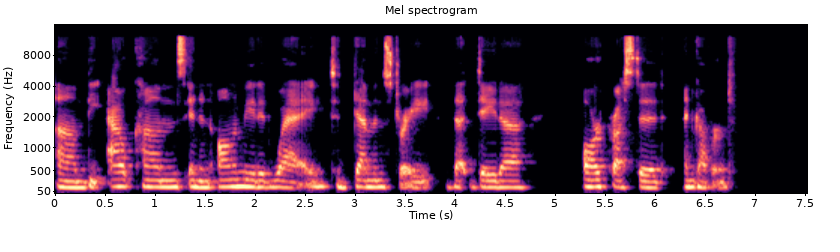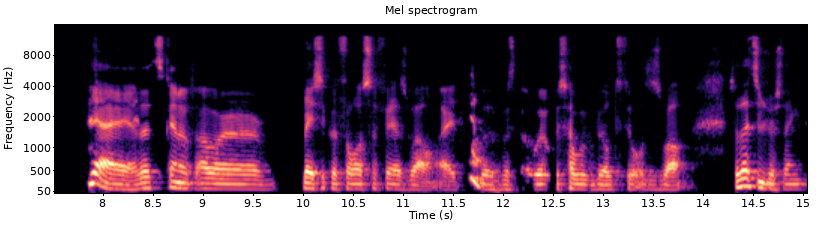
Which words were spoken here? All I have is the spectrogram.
um, the outcomes in an automated way to demonstrate that data are trusted and governed yeah, yeah that's kind of our basically philosophy as well, right? Yeah. With, with, with how we build tools as well. So that's interesting.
